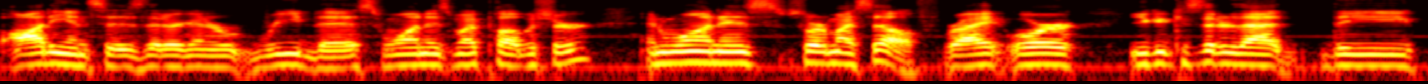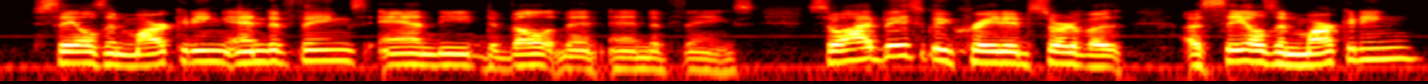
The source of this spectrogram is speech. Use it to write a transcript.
audiences that are going to read this. One is my publisher, and one is sort of myself, right? Or you could consider that the sales and marketing end of things and the development end of things. So I basically created sort of a, a sales and marketing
